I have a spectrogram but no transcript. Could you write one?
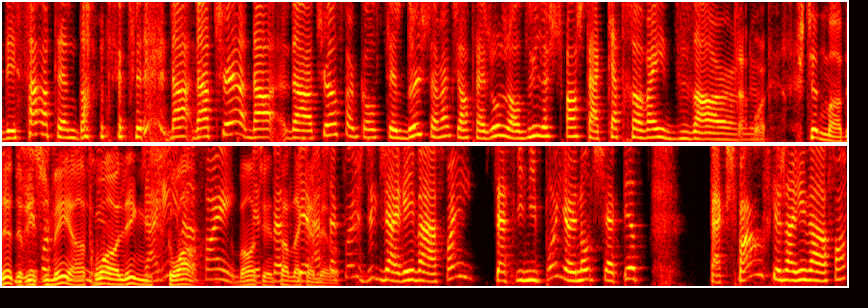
des centaines d'heures de plaisir. Dans, dans, dans, dans Trails from Cold Steel 2, justement, que jouer aujourd'hui, je pense que j'étais à 90 heures. Ouais. Je te demandais de résumer fini, en là. trois lignes l'histoire. à la fin. Bon, tu viens de la que À caméra. chaque fois que je dis que j'arrive à la fin, ça finit pas, il y a un autre chapitre. Fait que je pense que j'arrive à la fin.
